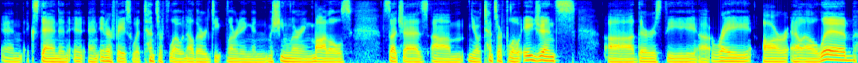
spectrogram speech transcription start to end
and extend and, and, interface with TensorFlow and other deep learning and machine learning models, such as um, you know TensorFlow agents. Uh, there's the uh, Ray RLLib,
